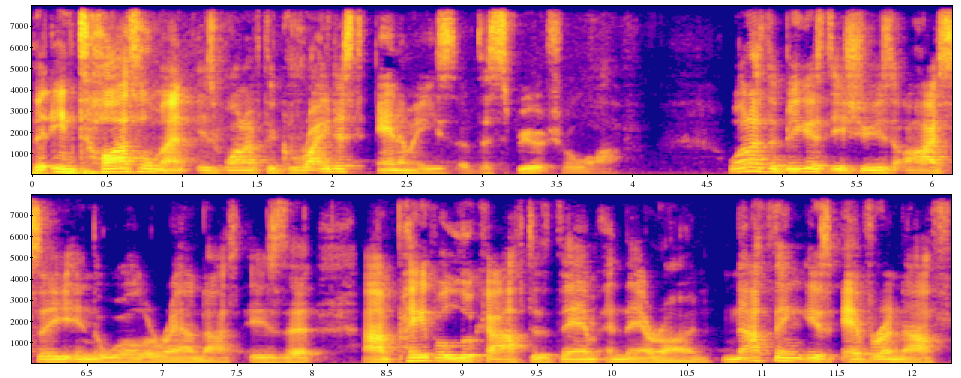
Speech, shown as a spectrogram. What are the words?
that entitlement is one of the greatest enemies of the spiritual life. One of the biggest issues I see in the world around us is that um, people look after them and their own. Nothing is ever enough.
